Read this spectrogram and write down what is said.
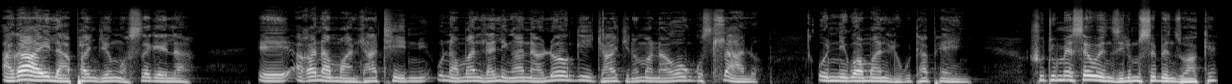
akayi lapha njengosekela eh akanamandla atheni unamandla alingana lonke ijaji noma nawo wonke usihlalo onikwa amandla ukuthi aphenye. Shuthi uma sewenzile umsebenzi wakhe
